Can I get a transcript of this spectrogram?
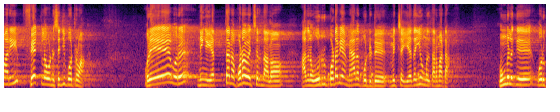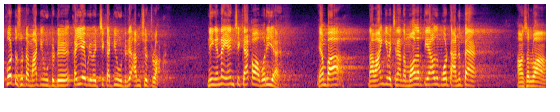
மாதிரி ஃபேக்கில் ஒன்று செஞ்சு போட்டுருவான். ஒரே ஒரு நீங்கள் எத்தனை புடவை வச்சுருந்தாலும் அதில் ஒரு புடவையை மேலே போட்டுட்டு மிச்சம் எதையும் உங்களுக்கு தரமாட்டான். உங்களுக்கு ஒரு கோட்டு சுட்டை மாட்டி விட்டுட்டு கையை இப்படி வச்சு கட்டி விட்டுட்டு அமுச்சு விட்ருவான் நீங்கள் என்ன ஏஞ்சி கேட்கவா ஒரிய ஏன்பா நான் வாங்கி வச்சுனேன் அந்த மோதிரத்தையாவது போட்டு அனுப்பேன். அவன் சொல்லுவான்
